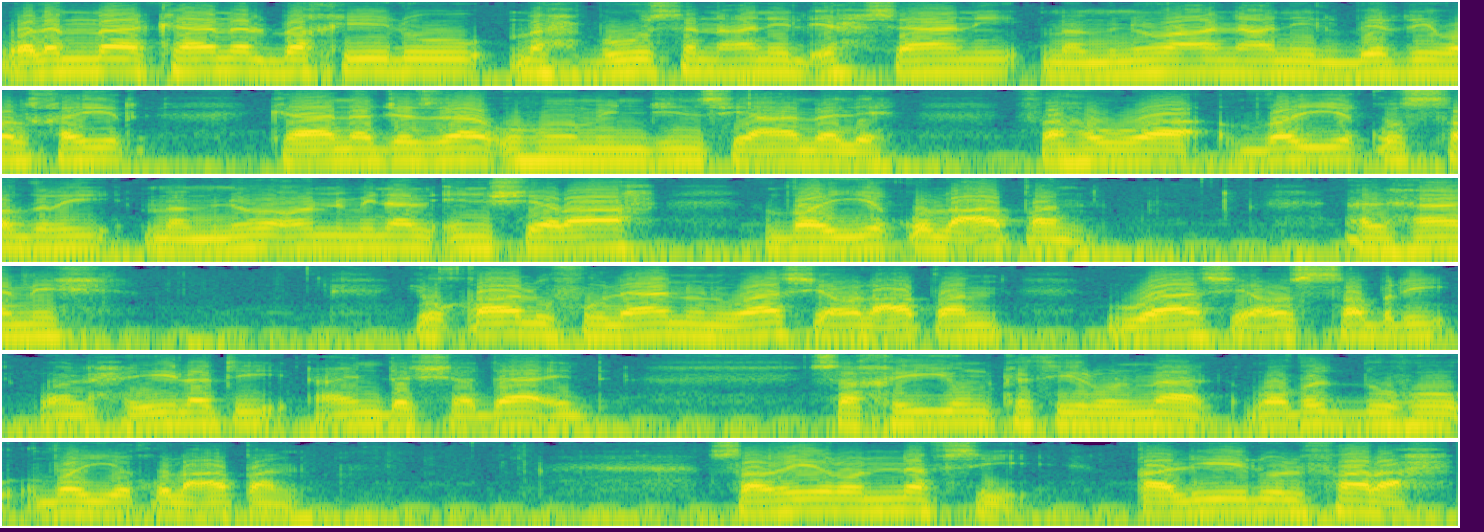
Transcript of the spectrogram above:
ولما كان البخيل محبوسا عن الإحسان ممنوعا عن البر والخير كان جزاؤه من جنس عمله فهو ضيق الصدر ممنوع من الانشراح ضيق العطن. الهامش يقال فلان واسع العطن واسع الصبر والحيلة عند الشدائد سخي كثير المال وضده ضيق العطن. صغير النفس قليل الفرح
